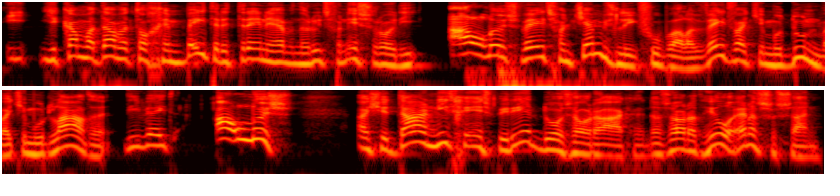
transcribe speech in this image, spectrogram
je- Je kan wat dat we toch geen betere trainer hebben dan Ruud van Nistelrooy... die alles weet van Champions League voetballen. Weet wat je moet doen, wat je moet laten. Die weet alles. Als je daar niet geïnspireerd door zou raken... dan zou dat heel ernstig zijn.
